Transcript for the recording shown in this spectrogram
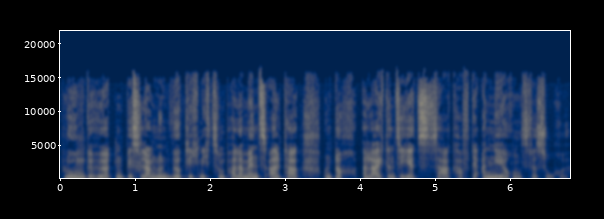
Blumen gehörten bislang nun wirklich nicht zum Parlamentsalltag, und doch erleichtern sie jetzt zaghafte Annäherungsversuche.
